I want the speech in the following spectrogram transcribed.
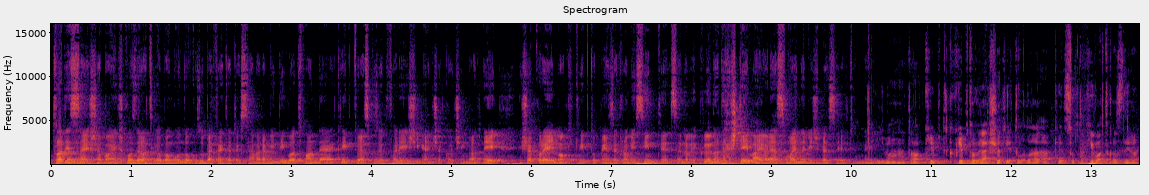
tradicionálisabban és konzervatívabban gondolkozó befektetők számára mindig ott van, de kriptoeszközök felé is igencsak kacsingatnék, és akkor egy banki kriptopénzekről, ami szintén szerintem egy külön adás témája lesz, majd nem is beszéltünk még. Így van, hát a kript, kriptovilág sötét oldaláként szoktak hivatkozni a,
